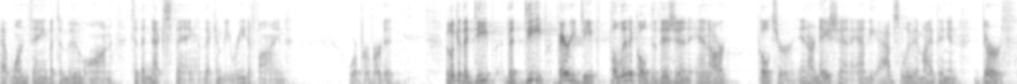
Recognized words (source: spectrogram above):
at one thing, but to move on to the next thing that can be redefined or perverted. We look at the deep, the deep, very deep political division in our culture, in our nation, and the absolute, in my opinion, dearth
